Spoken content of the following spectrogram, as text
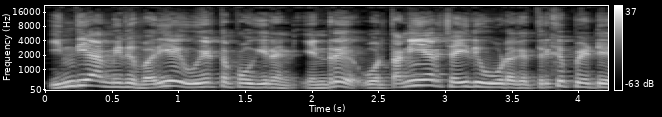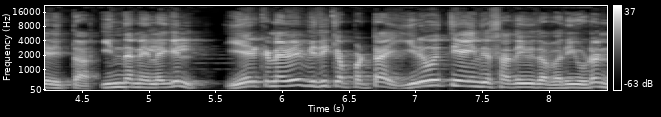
இந்தியா மீது வரியை உயர்த்தப் போகிறேன் என்று ஒரு தனியார் செய்தி ஊடகத்திற்கு பேட்டியளித்தார். இந்த நிலையில் ஏற்கனவே விதிக்கப்பட்ட இருபத்தி ஐந்து சதவீத வரியுடன்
